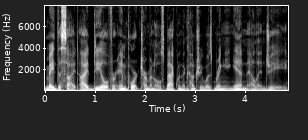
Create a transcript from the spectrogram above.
made the site ideal for import terminals back when the country was bringing in LNG.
